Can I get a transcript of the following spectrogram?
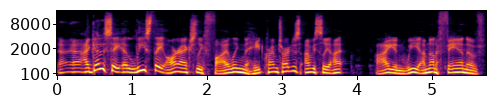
I, I got to say, at least they are actually filing the hate crime charges. Obviously, I I and we I'm not a fan of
